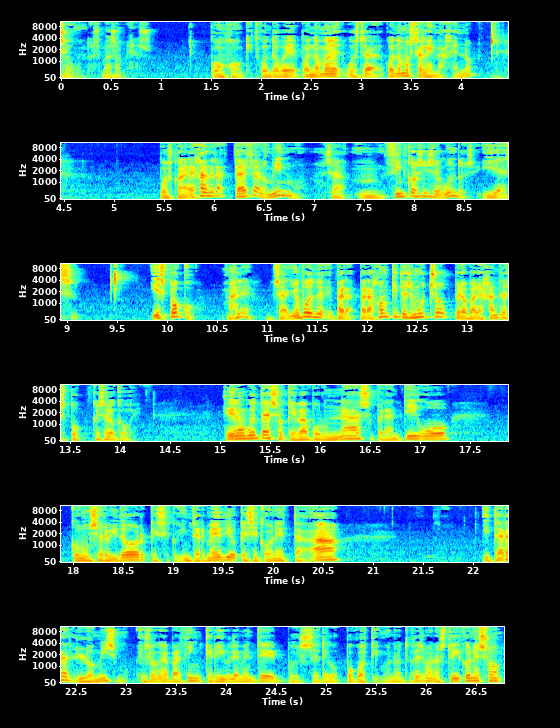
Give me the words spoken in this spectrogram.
segundos más o menos con HomeKit, cuando, cuando, muestra, cuando muestra la imagen, ¿no? Pues con Alejandra tarda lo mismo, o sea, 5 mm, o 6 segundos y es, y es poco, ¿vale? O sea, yo puedo, para, para HomeKit es mucho, pero para Alejandra es poco, que es a lo que voy. Teniendo en cuenta eso, que va por un NAS súper antiguo, con un servidor que se, intermedio que se conecta a y tarda lo mismo. Es lo que me parece increíblemente, pues ya tengo poco óptimo, ¿no? Entonces, bueno, estoy con eso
